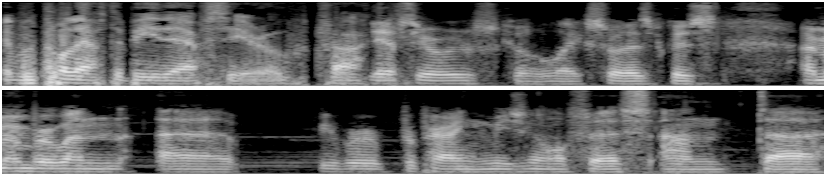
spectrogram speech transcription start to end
It would probably have to be the F Zero track. the F Zero was cool, like so it is because I remember when uh, we were preparing the music off this and uh,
